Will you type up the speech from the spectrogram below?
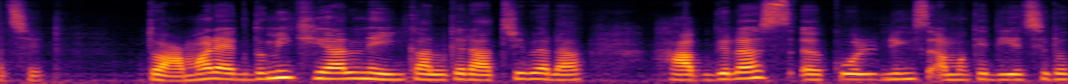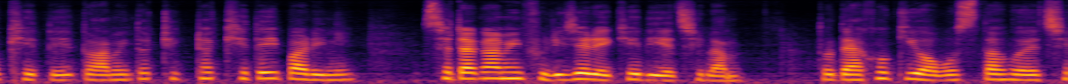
আছে। তো আমার একদমই খেয়াল নেই। কালকে রাত্রিবেলা হাফ গ্লাস কোল্ড ড্রিঙ্কস আমাকে দিয়েছিল খেতে। তো আমি তো ঠিকঠাক খেতেই পারিনি। সেটাকে আমি ফ্রিজে রেখে দিয়েছিলাম। তো দেখো কি অবস্থা হয়েছে।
